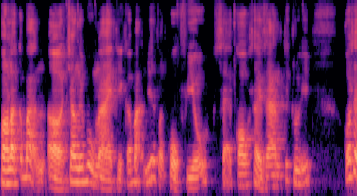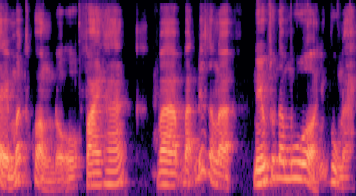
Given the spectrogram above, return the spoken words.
Hoặc là các bạn ở trong cái vùng này thì các bạn biết là cổ phiếu sẽ có thời gian tích lũy có thể mất khoảng độ vài tháng. Và bạn biết rằng là nếu chúng ta mua ở những vùng này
